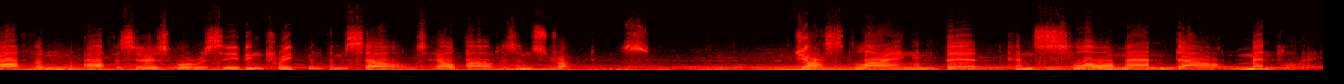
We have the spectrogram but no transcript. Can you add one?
Often, officers who are receiving treatment themselves help out as instructors. Just lying in bed can slow a man down mentally.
